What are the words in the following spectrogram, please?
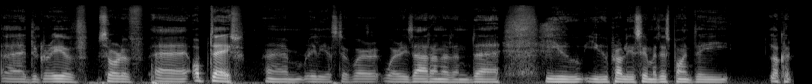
uh, degree of sort of uh, update um, really as to where, where he's at on it, and uh, you you probably assume at this point the look at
